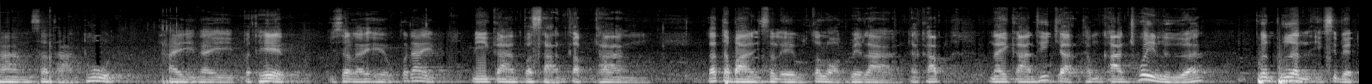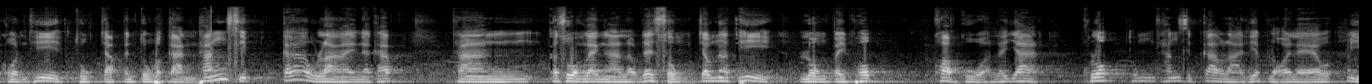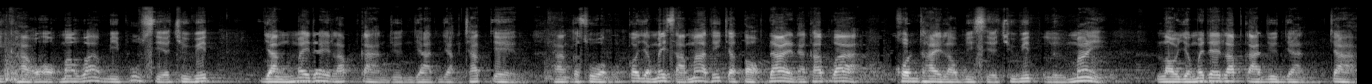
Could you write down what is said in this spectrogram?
ทางสถานทูตไทยในประเทศอิสราเอลก็ได้มีการประสานกับทางรัฐบาลอิสราเอลตลอดเวลานะครับ ในการที่จะทำการช่วยเหลือเพื่อนๆอีก 11 คนที่ถูกจับเป็นตัวประกัน ทั้ง 19รายนะครับ ทางกระทรวงแรงงานเราได้ส่งเจ้าหน้าที่ลงไปพบครอบครัวและญาติครบทุกทั้ง 19 รายเรียบร้อยแล้ว มีข่าวออกมาว่ามีผู้เสียชีวิต ยังไม่ได้รับการยืนยันอย่างชัดเจน ทางกระทรวงก็ยังไม่สามารถที่จะตอบได้นะครับว่าคนไทยเรามีเสียชีวิตหรือไม่ เรายังไม่ได้รับการยืนยันจาก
